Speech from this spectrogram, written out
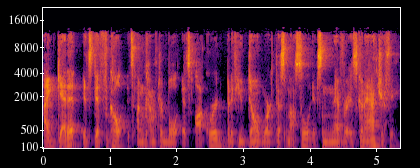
I get it. It's difficult. It's uncomfortable. It's awkward. But if you don't work this muscle, it's never, it's going to atrophy.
